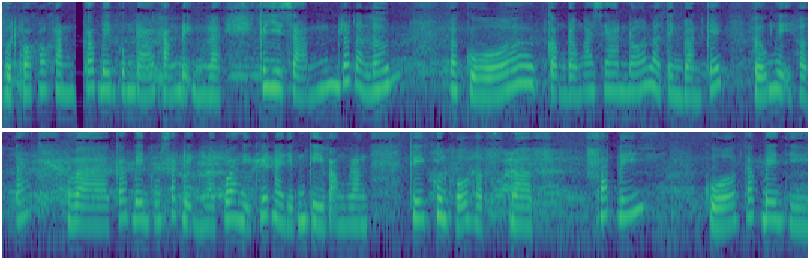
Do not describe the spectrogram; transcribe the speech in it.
vượt qua khó khăn. Các bên cũng đã khẳng định là cái di sản rất là lớn của cộng đồng ASEAN đó là tình đoàn kết, hữu nghị, hợp tác và các bên cũng xác định là qua nghị quyết này thì cũng kỳ vọng rằng cái khuôn khổ hợp và pháp lý của các bên thì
